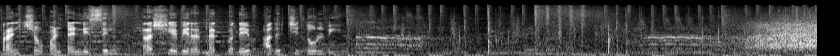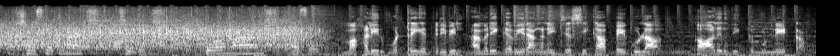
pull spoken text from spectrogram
பிரெஞ்ச் ஓபன் டென்னிஸில் ரஷ்ய வீரர் மெத்வதேவ் அதிர்ச்சி தோல்வி. Just like match, Chilich. மகளிர் ஒற்றையர் பிரிவில் அமெரிக்க வீராங்கனை ஜெசிகா பெகுலா காலிறுதிக்கு முன்னேற்றம்.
